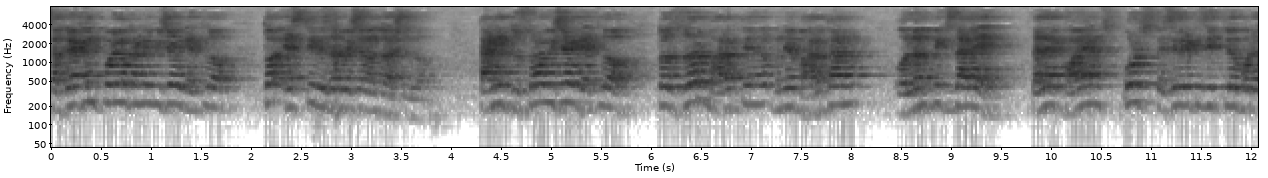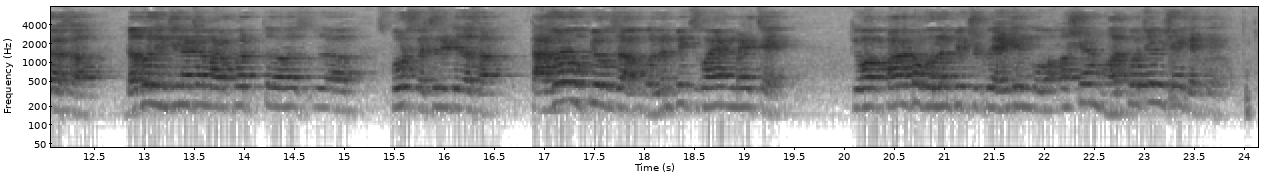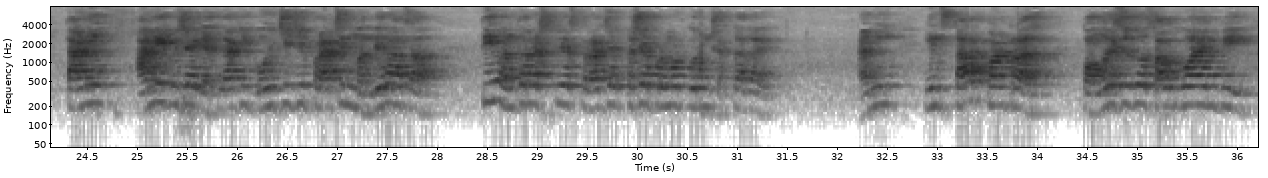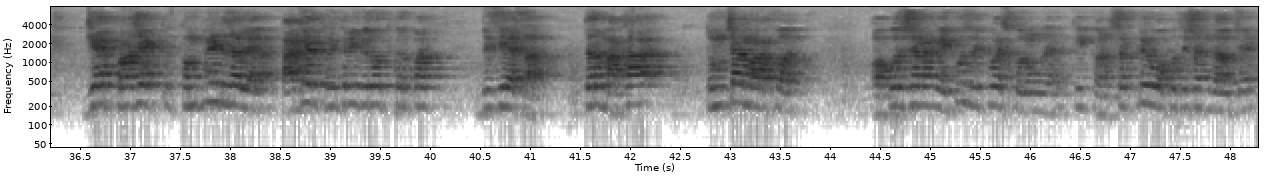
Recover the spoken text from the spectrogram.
सगळ्यांत पयलो तांणी विषय घेतलो. तो एस टी रिझर्वेशनाचो आशिल्लो तांणी दुसरो विषय घेतलो. तो जर भारतीय म्हणजे भारतान ऑलिम्पिक्स जाले जाल्यार गोंयांत स्पोर्ट्स फेसिलिटीज इतल्यो बऱ्यो आसा डबल इंजिनाच्या मार्फत स्पोर्ट्स फेसिलिटीज आसा ताजोय उपयोग जावं ऑलिंपिक्स गोंयांत मेळचे किंवा part of Olympic should be held in Goa असे महत्त्वाचे विषय घेतले. तांणी आनी एक विषय घेतला की गोंयची जी प्राचीन मंदिरां आसा ती आंतरराष्ट्रीय स्तराचेर कशें प्रमोट करूंक शकता काय? आणि इन स्टार्क कॉन्ट्रास्ट काँग्रेसीचो साऊथ गोवा एमपी जे प्रोजेक्ट कंप्लीट जाल्या ताजेर खंय तरी विरोध करपाक बिझी आसा तर म्हाका तुमच्या मार्फत ऑपोजिशनाक एकूच रिक्वेस्ट करूंक जाय की कन्स्ट्रक्टिव्ह ऑपोजिशन जावचे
